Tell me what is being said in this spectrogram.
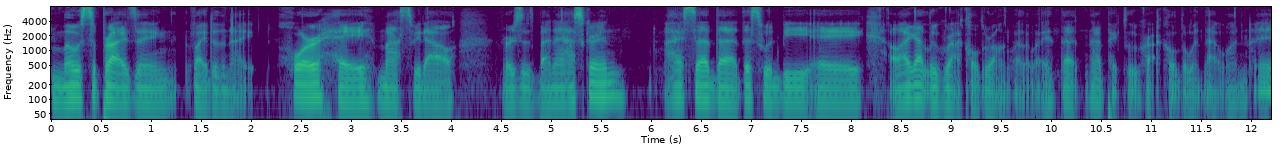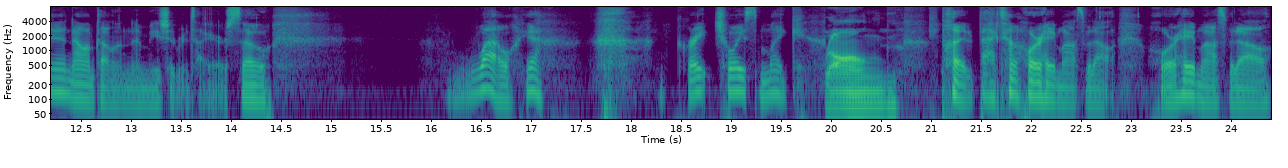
most surprising fight of the night Jorge Masvidal versus Ben Askren. I said that this would be a. Oh, I got Luke Rockhold wrong, by the way. That I picked Luke Rockhold to win that one, and now I'm telling him he should retire. So, wow, yeah, great choice, Mike. Wrong. But back to Jorge Masvidal. Jorge Masvidal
